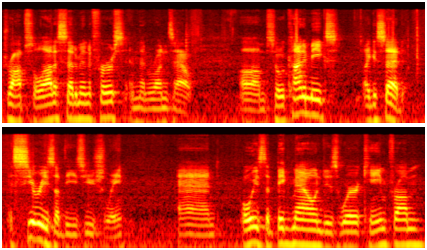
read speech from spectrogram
Drops a lot of sediment at first and then runs out. Um, so it kind of makes, like I said, a series of these usually. And always the big mound is where it came from,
